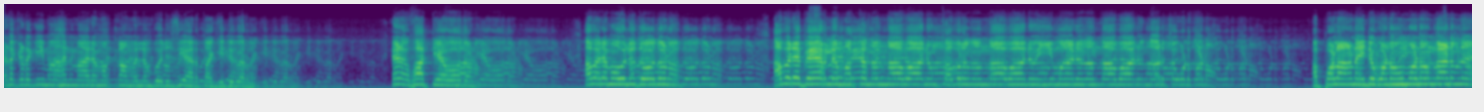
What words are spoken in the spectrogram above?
ഇടക്കിടക്ക് ഈ മഹാന്മാരെ മക്കാം വല്ലം പോയി സിയാർത്താക്കിയിട്ട് വരണം. എടാ ഫാത്തിയ ഓതണം. അവരെ മൗലു തോതണം അവരെ പേരിൽ മക്ക നന്നാവാനും കബർ നന്നാവാനും ഈമാന് നന്നാവാനും നേർച്ച കൊടുക്കണം. അപ്പോഴാണ് അതിന്റെ ഗുണവും ഗുണവും കാണുന്നത്.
